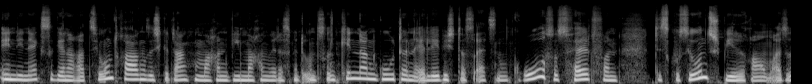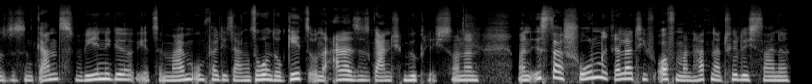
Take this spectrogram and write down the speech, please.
in die nächste Generation tragen, sich Gedanken machen, wie machen wir das mit unseren Kindern gut, dann erlebe ich das als ein großes Feld von Diskussionsspielraum. Also das sind ganz wenige jetzt in meinem Umfeld, die sagen, so und so geht's und anders ist es gar nicht möglich, sondern man ist da schon relativ offen. Man hat natürlich seine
